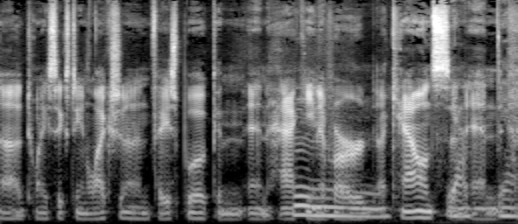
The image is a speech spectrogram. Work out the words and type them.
uh, 2016 election and Facebook and, and hacking mm. of our mm. accounts, yeah. and, and yeah.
